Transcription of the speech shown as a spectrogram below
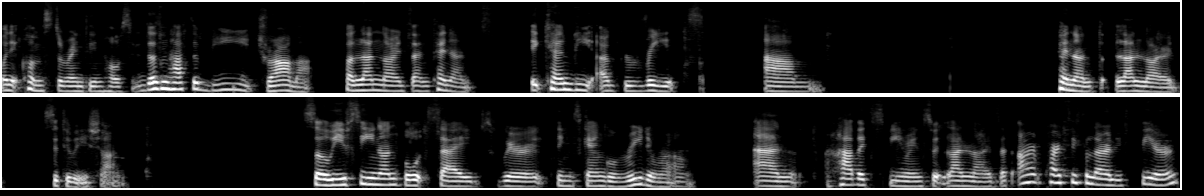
when it comes to renting houses. It doesn't have to be drama for landlords and tenants. It can be a great um tenant landlord situation. So we've seen on both sides where things can go really wrong and have experience with landlords that aren't particularly fair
